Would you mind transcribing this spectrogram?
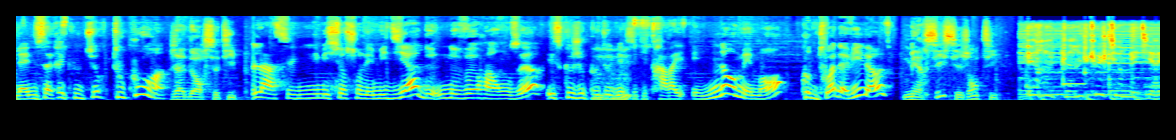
il a une sacrée culture tout court. J'adore ce type. Là, c'est une émission sur les médias de 9h à 11h. Et ce que je peux te Mhm. dire, c'est qu'il travaille énormément. Comme toi, David. Hein. Merci, c'est gentil. Europe 1 Culture Média.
